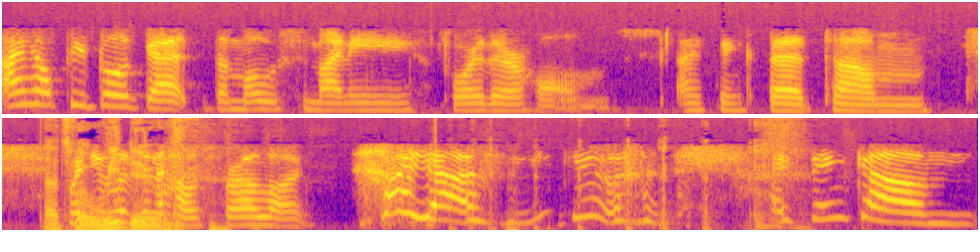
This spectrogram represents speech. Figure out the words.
I help people get the most money for their homes. I think that um, That's when what you live do. in a house for a long, yeah, me too. I think um,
